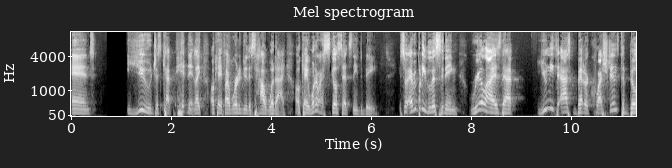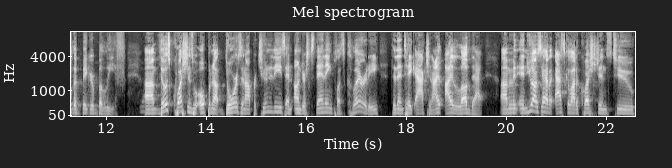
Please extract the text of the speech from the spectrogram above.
And you just kept hitting it like, okay, if I were to do this, how would I? Okay, what do our skill sets need to be? So everybody listening, realize that you need to ask better questions to build a bigger belief. Um, those questions will open up doors and opportunities and understanding plus clarity to then take action. I, I love that. Um, and, and you obviously have to ask a lot of questions to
